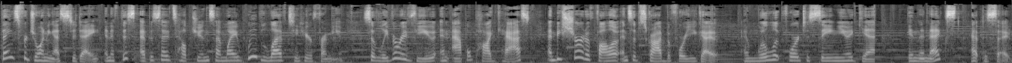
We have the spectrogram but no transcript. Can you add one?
Thanks for joining us today. And if this episode's helped you in some way, we'd love to hear from you. So leave a review in Apple Podcast and be sure to follow and subscribe before you go. And we'll look forward to seeing you again in the next episode.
